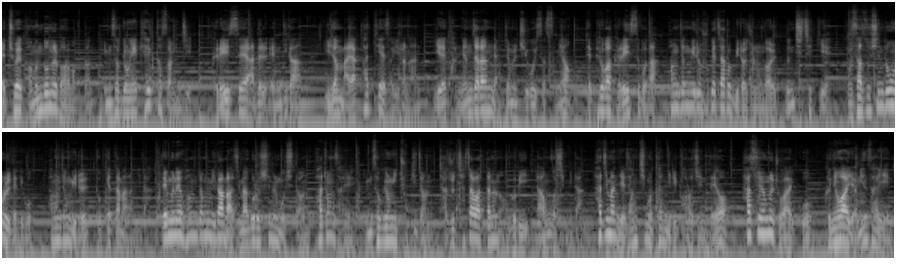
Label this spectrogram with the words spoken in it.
애초에 검은 돈을 벌어먹던 임석용의 캐릭터성인지 그레이스의 아들 앤디가 이전 마약 파티에서 일어난 일의 관련자라는 약점을 쥐고 있었으며 대표가 그레이스보다 황정미를 후계자로 밀어주는 걸 눈치챘기에 부사수 신동호를 내리고 황정미를 돕겠다 말합니다. 때문에 황정미가 마지막으로 신을 모시던 화종사에 임석용이 죽기 전 자주 찾아왔다는 언급이 나온 것입니다. 하지만 예상치 못한 일이 벌어지는데요. 하수영을 좋아했고 그녀와 연인 사이인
